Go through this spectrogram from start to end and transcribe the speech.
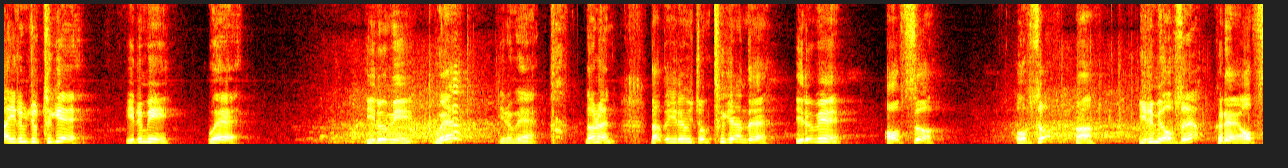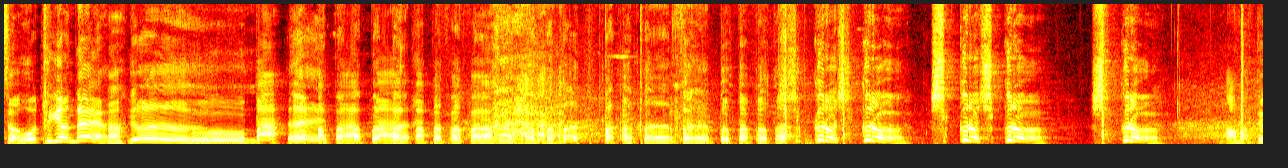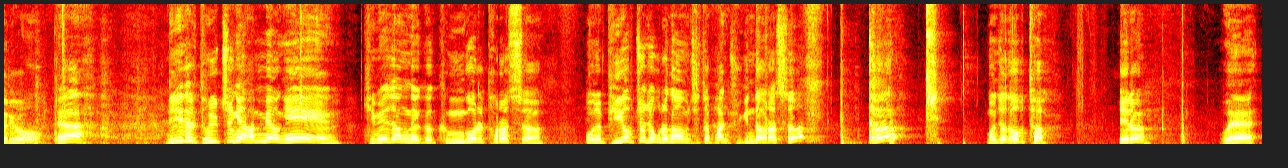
나 이름 좀 특이해. 이름이 왜? 이름이 왜? 이름이 왜? 너는 나도 이름이 좀 특이한데 이름이 없어. 없어? 어 이름이 없어요? 그래 없어. 오 특이한데. 어. 에이, 빠빠빠빠빠빠빠빠 시끄러 시끄러 시끄러 시끄러 시끄러 나만 때려. 야 니들 둘 중에 한 명이 김 회장네 그 금고를 털었어 오늘 비협조적으로 나오면 진짜 반 죽인다 알았어? 어? 먼저 너부터 이름 왜?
